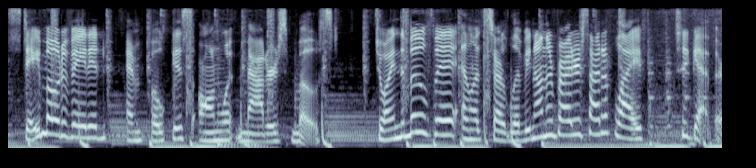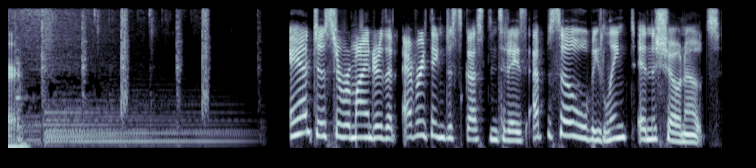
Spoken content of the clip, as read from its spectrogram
stay motivated, and focus on what matters most. Join the movement and let's start living on the brighter side of life together. And just a reminder that everything discussed in today's episode will be linked in the show notes.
